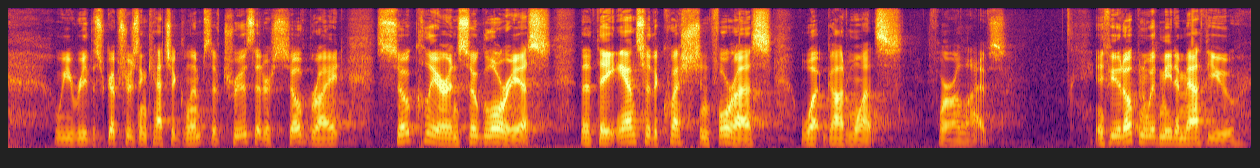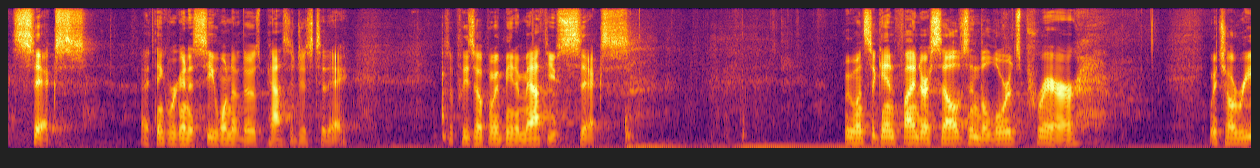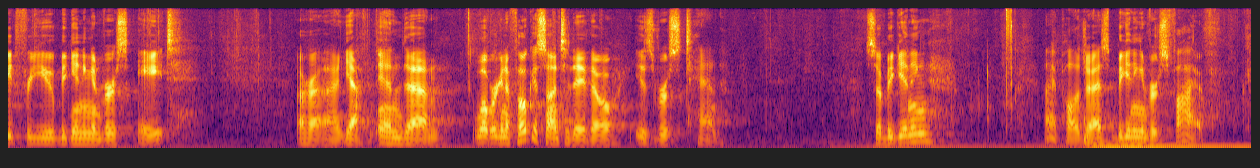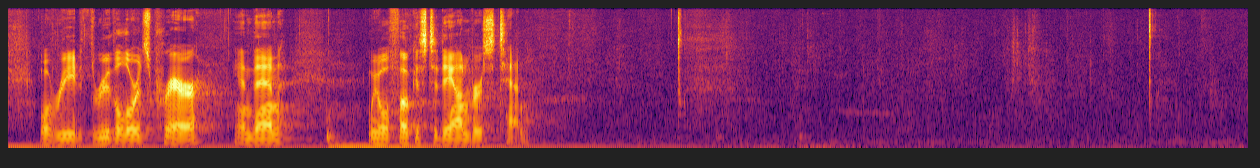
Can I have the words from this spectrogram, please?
we read the scriptures and catch a glimpse of truths that are so bright, so clear, and so glorious that they answer the question for us what God wants for our lives. if you would open with me to Matthew 6, I think we're going to see one of those passages today. So please open with me to Matthew 6 we once again find ourselves in the Lord's Prayer, which I'll read for you beginning in verse 8. Or, uh, yeah, and um, what we're going to focus on today, though, is verse 10. So, beginning, I apologize, beginning in verse 5, we'll read through the Lord's Prayer, and then we will focus today on verse 10.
